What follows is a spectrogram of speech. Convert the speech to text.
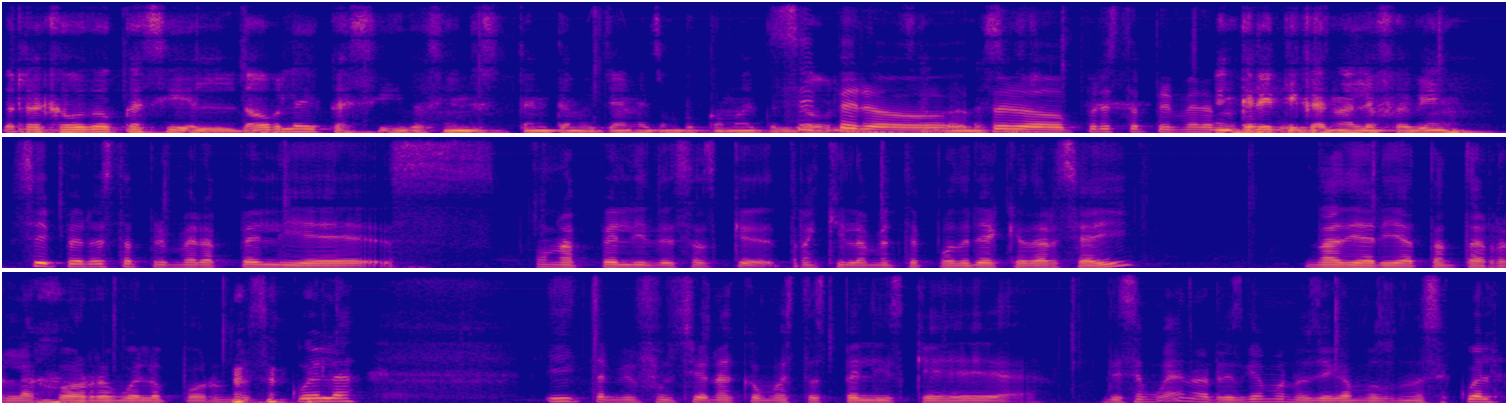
recaudó casi el doble, casi 270 millones, un poco más del Sí, doble, pero, pero, pero esta primera En peli... críticas no le fue bien. Sí, pero esta primera peli es una peli de esas que tranquilamente podría quedarse ahí. Nadie haría tanta relajo o revuelo por una secuela. Y también funciona como estas pelis que eh, dicen, bueno, arriesguémonos, llegamos a una secuela.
